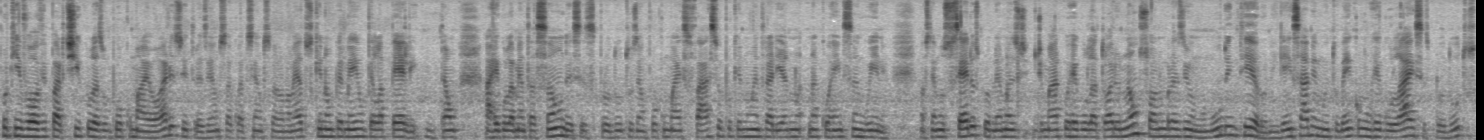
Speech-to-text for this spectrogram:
porque envolve partículas um pouco maiores, de 300 a 400 nanômetros, que não permeiam pela pele. Então a regulamentação desses produtos é um pouco mais fácil, porque não entraria na, na corrente sanguínea. Nós temos sérios problemas de, de, marco regulatório não só no Brasil, no mundo inteiro. Ninguém sabe muito bem como regular esses produtos,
